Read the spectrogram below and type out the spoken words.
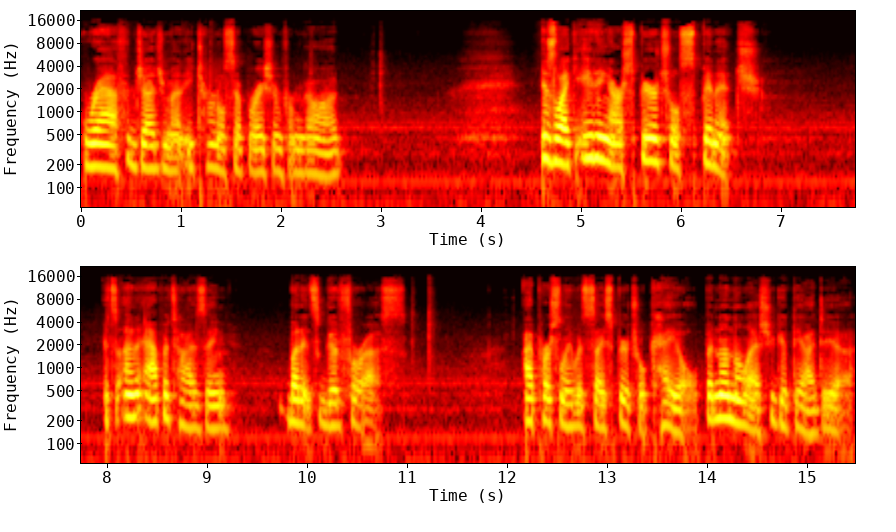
wrath, judgment, eternal separation from God, is like eating our spiritual spinach. It's unappetizing, but it's good for us. I personally would say spiritual kale, but nonetheless, you get the idea.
